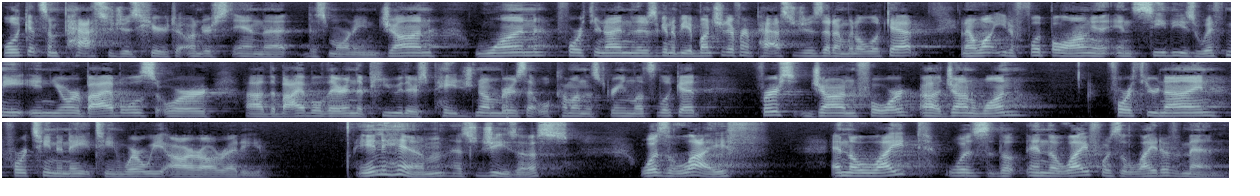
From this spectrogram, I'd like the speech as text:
look at some passages here to understand that this morning. John 1, 4 through 9, there's going to be a bunch of different passages that I'm going to look at. And I want you to flip along and, and see these with me in your Bibles or uh, the Bible there in the pew. There's page numbers that will come on the screen. Let's look at first John 4, uh, John 1, 4 through 9, 14 and 18, where we are already. In him, that's Jesus, was life, and the light was the, and the life was the light of men.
